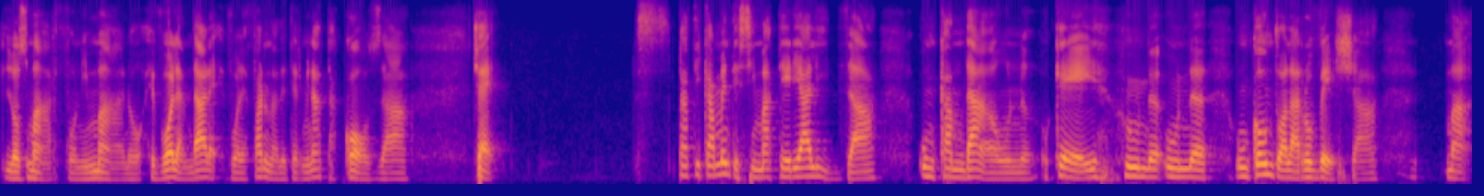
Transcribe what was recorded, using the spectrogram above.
lo smartphone in mano e vuole andare vuole fare una determinata cosa, cioè praticamente si materializza un countdown, ok? Un, un, un conto alla rovescia, ma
